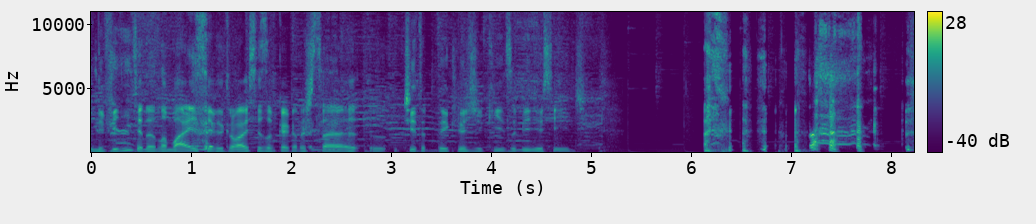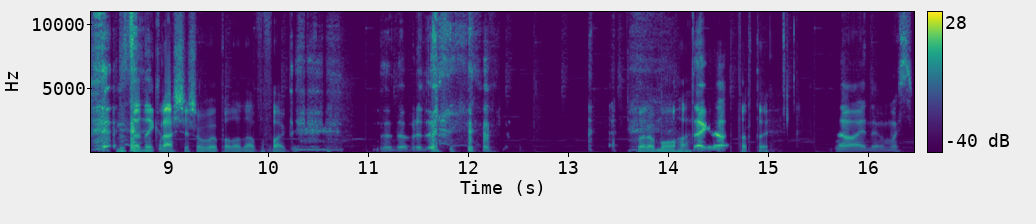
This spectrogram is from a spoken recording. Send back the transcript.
Infinity не ламається і відкриває всі замки. Коротше, це е, читерний ключ, який замінює всі інші. ну це найкраще, що випало, да, по факту. Ну добре, добре. Перемога. Так, да- давай дивимось.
